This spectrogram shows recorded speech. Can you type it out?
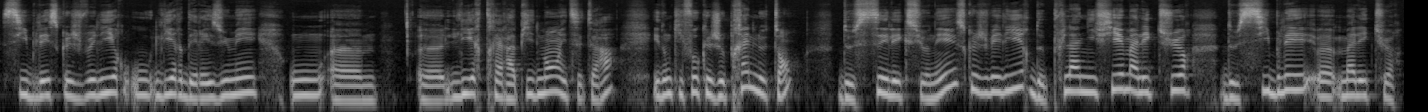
cibler ce que je veux lire, ou lire des résumés, ou euh, euh, lire très rapidement, etc. Et donc il faut que je prenne le temps de sélectionner ce que je vais lire, de planifier ma lecture, de cibler euh, ma lecture.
